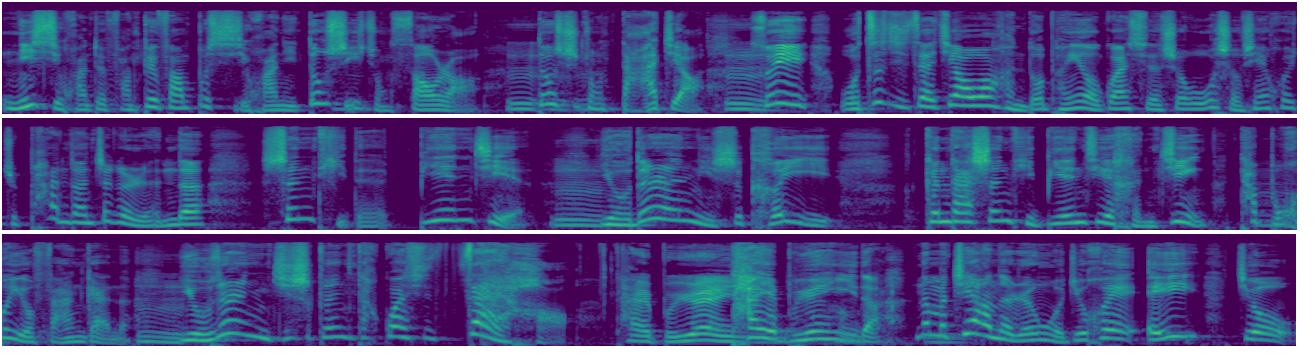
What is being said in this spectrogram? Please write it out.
你喜欢对方，对方不喜欢你，都是一种骚扰，都是一种打搅。所以我自己在交往很多朋友关系的时候，我首先会去判断这个人的身体的边界。有的人你是可以跟他身体边界很近，他不会有反感的；有的人你即使跟他关系再好，他也不愿意，他也不愿意的。那么这样的人，我就会哎，就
